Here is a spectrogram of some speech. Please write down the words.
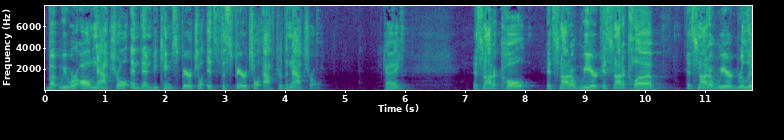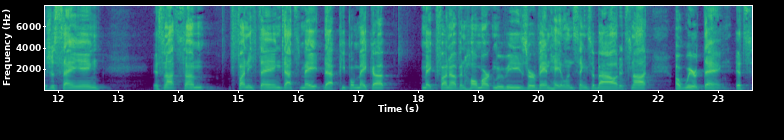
But we were all natural and then became spiritual. It's the spiritual after the natural. Okay? It's not a cult. It's not a weird, it's not a club. It's not a weird religious saying. It's not some funny thing that's made that people make up, make fun of in Hallmark movies or Van Halen sings about. It's not a weird thing. It's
